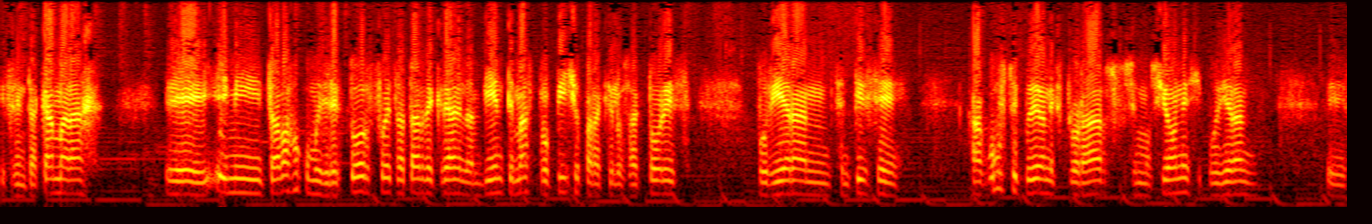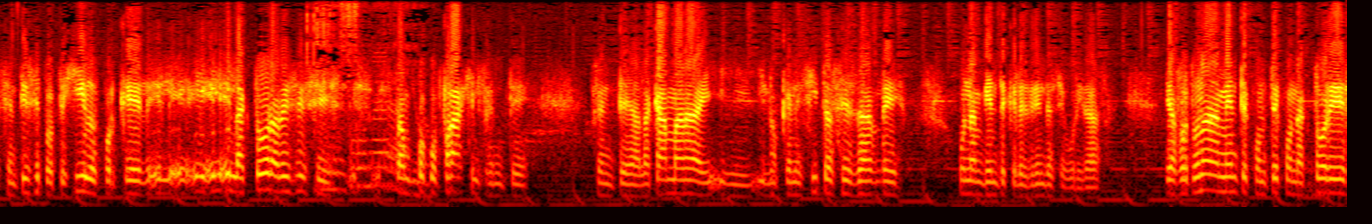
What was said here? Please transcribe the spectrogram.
y frente a cámara. Eh, y mi trabajo como director fue tratar de crear el ambiente más propicio para que los actores pudieran sentirse a gusto y pudieran explorar sus emociones y pudieran eh, sentirse protegidos, porque el, actor a veces está un poco frágil frente, frente a la cámara y, lo que necesitas es darle un ambiente que les brinde seguridad. Y afortunadamente conté con actores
